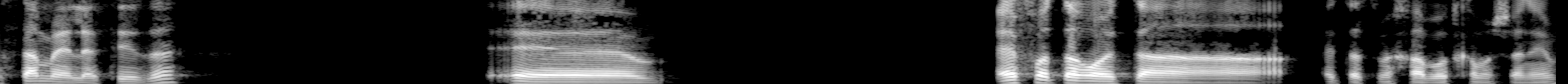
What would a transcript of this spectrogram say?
סתם העליתי את זה. אה, איפה אתה רואה את, ה, את עצמך בעוד כמה שנים?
